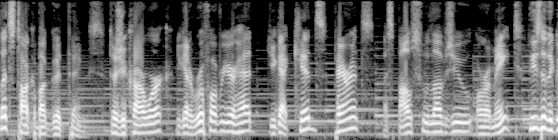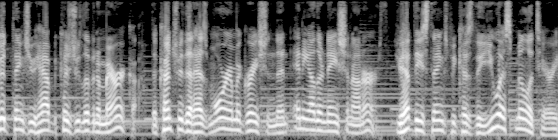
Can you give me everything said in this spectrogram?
Let's talk about good things. Does your car work? You got a roof over your head? You got kids, parents, a spouse who loves you, or a mate? These are the good things you have because you live in America, the country that has more immigration than any other nation on earth. You have these things because the U.S. military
